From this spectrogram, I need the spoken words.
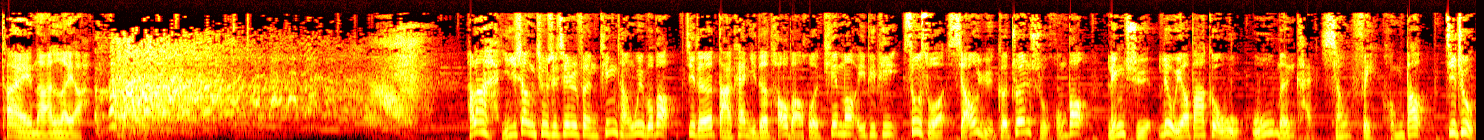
太难了呀！好了，以上就是今日份厅堂微博报，记得打开你的淘宝或天猫 APP，搜索“小雨哥专属红包”，领取六幺八购物无门槛消费红包。记住，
